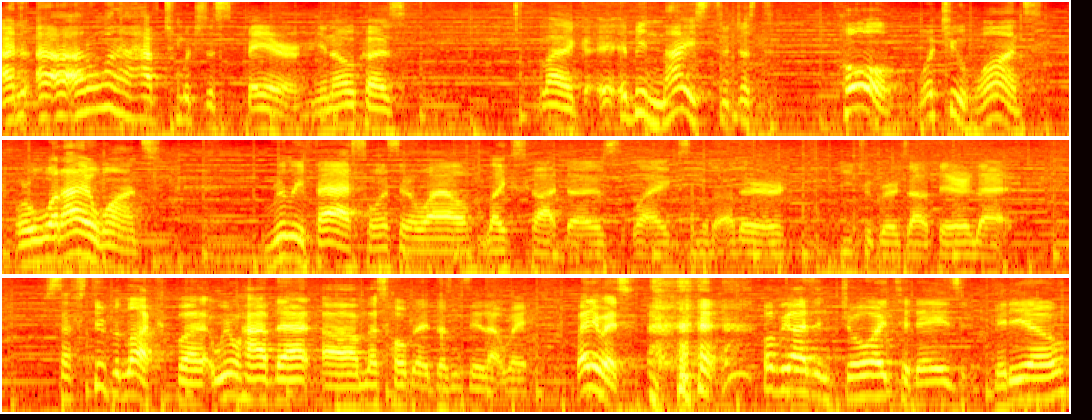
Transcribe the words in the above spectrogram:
I, I, I don't want to have too much to spare, you know, because like, it'd be nice to just pull what you want or what I want really fast once in a while, like Scott does, like some of the other YouTubers out there that just have stupid luck, but we don't have that. Um, let's hope that it doesn't stay that way. But anyways, hope you guys enjoyed today's video.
